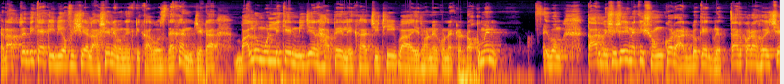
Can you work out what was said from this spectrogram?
রাত্রের দিকে এক ইডি অফিসিয়াল আসেন এবং একটি কাগজ দেখান, যেটা বালু মল্লিকের নিজের হাতে লেখা চিঠি বা এ ধরনের কোনো একটা ডকুমেন্ট এবং তার বিশেষেই নাকি শঙ্কর আড্ডকে গ্রেপ্তার করা হয়েছে,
